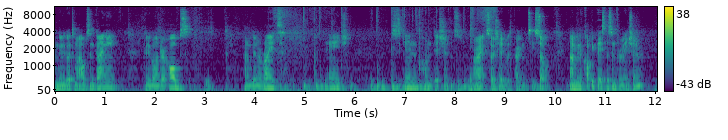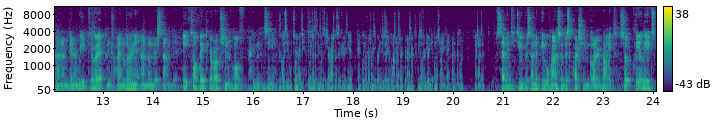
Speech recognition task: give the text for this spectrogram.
I'm gonna go to my obs and gynae. I'm gonna go under obs and I'm gonna write page skin conditions, all right, associated with pregnancy. So now I'm gonna copy paste this information and I'm gonna read through it and try and learn it and understand it. Atopic eruption of pregnancy. 72% of people who answered this question got it right. So clearly it's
